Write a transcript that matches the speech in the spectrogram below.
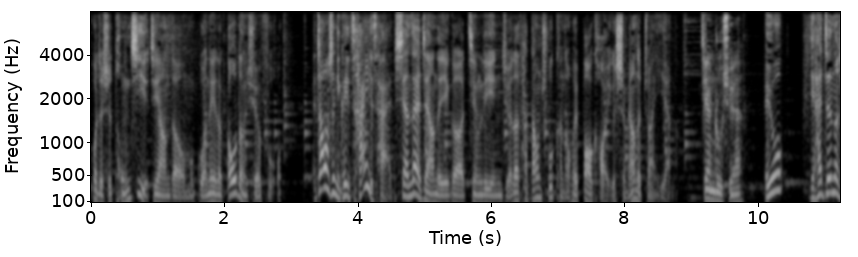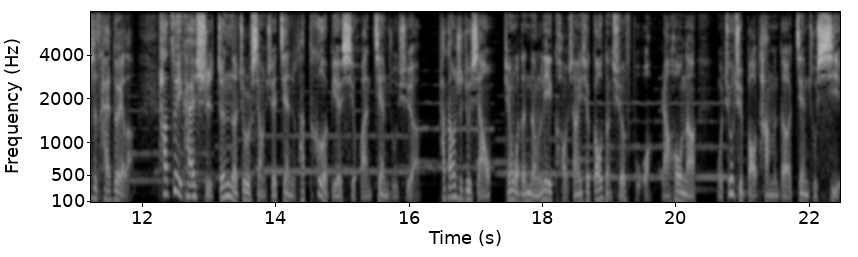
或者是同济这样的我们国内的高等学府。哎张老师，你可以猜一猜，现在这样的一个经历，你觉得他当初可能会报考一个什么样的专业呢？建筑学，哎呦，你还真的是猜对了。他最开始真的就是想学建筑，他特别喜欢建筑学。他当时就想凭我的能力考上一些高等学府，然后呢，我就去报他们的建筑系，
